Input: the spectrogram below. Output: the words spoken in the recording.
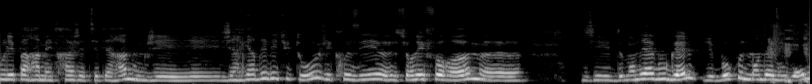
tous les paramétrages et cetera. Donc j'ai regardé des tutos, j'ai creusé, heu, sur les forums, heu, j'ai demandé à Google, j'ai beaucoup demandé à Google.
